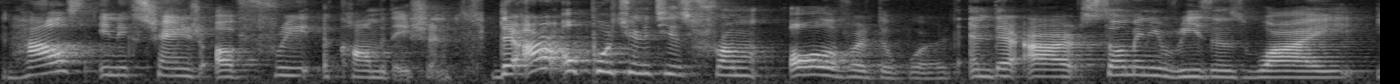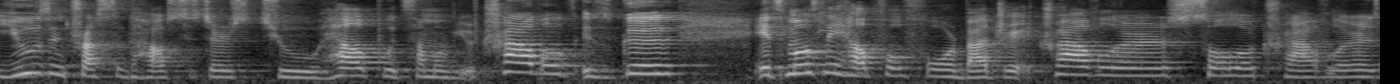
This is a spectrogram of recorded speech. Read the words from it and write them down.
and house in exchange of free accommodation. There are opportunities from all over the world and there are so many reasons why using trusted house sitters to help with some of your travels is good. It's mostly helpful for budget travelers, solo travelers,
